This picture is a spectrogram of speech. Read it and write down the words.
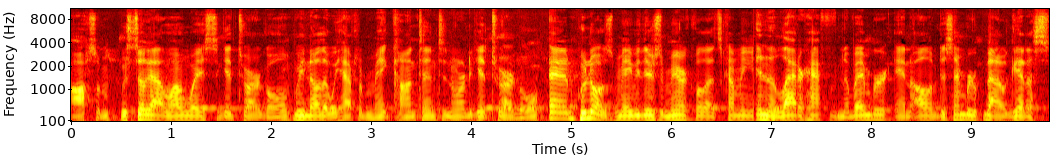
awesome. We still got a long ways to get to our goal. We know that we have to make content in order to get to our goal. And who knows, maybe there's a miracle that's coming in the latter half of November and all of December that'll get us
